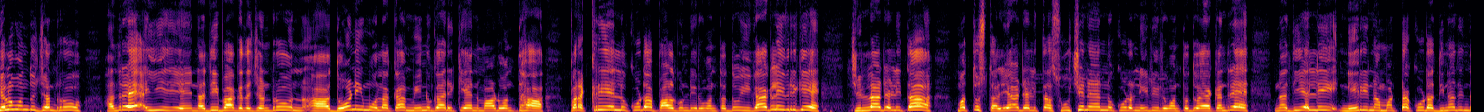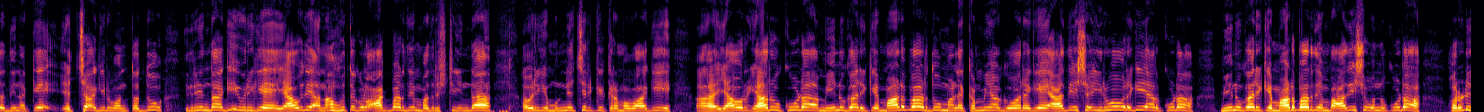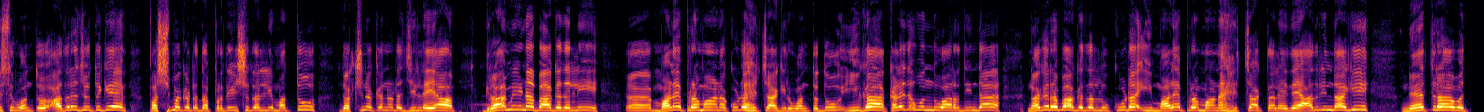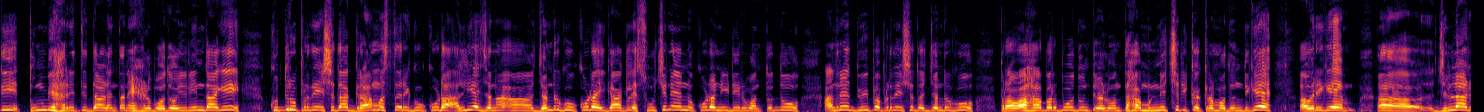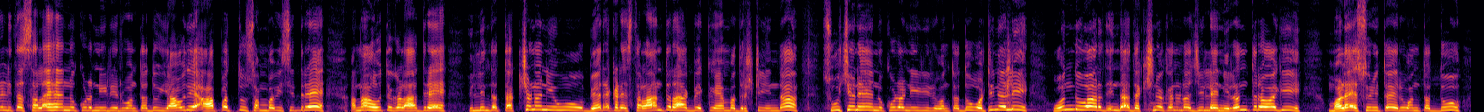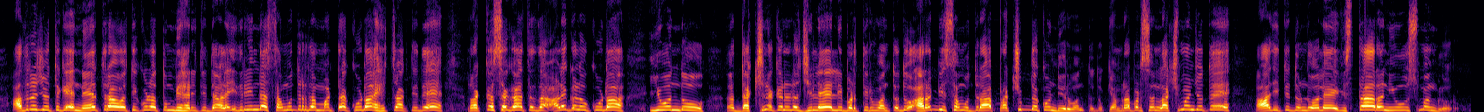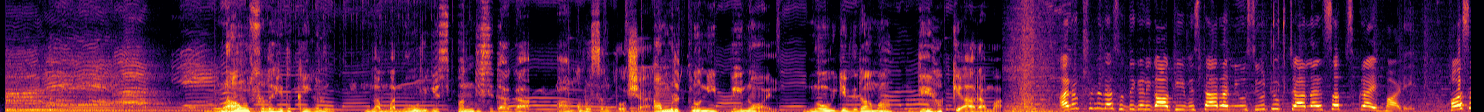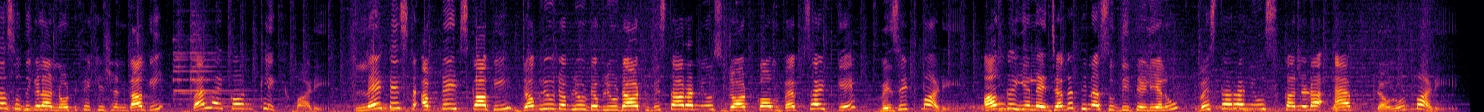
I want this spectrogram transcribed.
ಕೆಲವೊಂದು ಜನರು, ಅಂದರೆ ಈ ನದಿ ಭಾಗದ ಜನರು ಆ, ದೋಣಿ ಮೂಲಕ ಮೀನುಗಾರಿಕೆಯನ್ನು ಮಾಡುವಂತಹ ಪ್ರಕ್ರಿಯೆಯಲ್ಲೂ ಕೂಡ ಪಾಲ್ಗೊಂಡಿರುವಂಥದ್ದು. ಈಗಾಗಲೇ ಇವರಿಗೆ ಜಿಲ್ಲಾಡಳಿತ ಮತ್ತು ಸ್ಥಳೀಯಾಡಳಿತ ಸೂಚನೆಯನ್ನು ಕೂಡ ನೀಡಿರುವಂಥದ್ದು. ಯಾಕಂದರೆ ನದಿಯಲ್ಲಿ ನೀರಿನ ಮಟ್ಟ ಕೂಡ ದಿನದಿಂದ ದಿನಕ್ಕೆ ಹೆಚ್ಚಾಗಿರುವಂಥದ್ದು. ಇದರಿಂದಾಗಿ ಇವರಿಗೆ ಯಾವುದೇ ಅನಾಹುತಗಳು ಆಗಬಾರ್ದು ಎಂಬ ದೃಷ್ಟಿಯಿಂದ ಅವರಿಗೆ ಮುನ್ನೆಚ್ಚರಿಕೆ ಕ್ರಮವಾಗಿ ಯಾವ ಯಾರೂ ಕೂಡ ಮೀನುಗಾರಿಕೆ ಮಾಡಬಾರ್ದು ಮಳೆ ಕಮ್ಮಿಯಾಗುವವರೆಗೆ ಆದೇಶ ಇರುವವರೆಗೆ ಯಾರು ಕೂಡ ಮೀನುಗಾರಿಕೆ ಮಾಡಬಾರ್ದು ಎಂಬ ಆದೇಶವನ್ನು ಕೂಡ ಹೊರಡಿಸಿರುವಂಥ ಅದರ ಜೊತೆಗೆ ಪಶ್ಚಿಮ ಘಟ್ಟದ ಪ್ರದೇಶದಲ್ಲಿ ಮತ್ತು ದಕ್ಷಿಣ ಕನ್ನಡ ಜಿಲ್ಲೆಯ ಗ್ರಾಮೀಣ ಭಾಗದಲ್ಲಿ ಮಳೆ ಪ್ರಮಾಣ ಕೂಡ ಹೆಚ್ಚಾಗಿರುವಂಥದ್ದು. ಈಗ ಕಳೆದ ಒಂದು ವಾರದಿಂದ ನಗರ ಭಾಗದಲ್ಲೂ ಕೂಡ ಈ ಮಳೆ ಪ್ರಮಾಣ ಹೆಚ್ಚಾಗ್ತಲೇ ಇದೆ. ಅದರಿಂದಾಗಿ ನೇತ್ರಾವತಿ ತುಂಬಿ ಹರಿತಿದ್ದಾಳೆ ಅಂತಲೇ ಹೇಳ್ಬೋದು. ಇದರಿಂದಾಗಿ ಕುದ್ರು ಪ್ರದೇಶದ ಗ್ರಾಮಸ್ಥರಿಗೂ ಕೂಡ, ಅಲ್ಲಿಯ ಜನ ಜನರಿಗೂ ಕೂಡ ಈಗಾಗಲೇ ಸೂಚನೆಯನ್ನು ಕೂಡ ನೀಡಿರುವಂಥದ್ದು. ಅಂದರೆ ದ್ವೀಪ ಪ್ರದೇಶದ ಜನರಿಗೂ ಪ್ರವಾಹ ಬರ್ಬೋದು ಅಂತ ಹೇಳುವಂತಹ ಮುನ್ನೆಚ್ಚರಿಕಾ ಕ್ರಮದೊಂದಿಗೆ ಅವರಿಗೆ ಜಿಲ್ಲಾಡಳಿತ ಸಲಹೆಯನ್ನು ಕೂಡ ನೀಡಿರುವಂಥದ್ದು. ಯಾವುದೇ ಆಪತ್ತು ಸಂಭವಿಸಿದರೆ ಅನಾಹುತಗಳಾದರೆ ಇಲ್ಲಿಂದ ತಕ್ಷಣ ನೀವು ಬೇರೆ ಕಡೆ ಸ್ಥಳಾಂತರ ಆಗಬೇಕು ಎಂಬ ದೃಷ್ಟಿಯಿಂದ ಸೂಚನೆಯನ್ನು ಕೂಡ ನೀಡಿರುವಂಥದ್ದು. ಒಟ್ಟಿನಲ್ಲಿ ಒಂದು ವಾರದಿಂದ ದಕ್ಷಿಣ ಕನ್ನಡ ಜಿಲ್ಲೆ ನಿರಂತರವಾಗಿ ಮಳೆ ಸುರಿತಾ ಇರುವಂಥದ್ದು. ಅದರ ಜೊತೆಗೆ ನೇತ್ರಾವತಿ ಕೂಡ ತುಂಬಿ ಹರಿತಿದ್ದಾಳೆ. ಇದರಿಂದ ಸಮುದ್ರದ ಮಟ್ಟ ಕೂಡ ಹೆಚ್ಚಾಗ್ತಿದೆ. ರಕ್ಕಸಘಾತದ ಅಲೆಗಳು ಕೂಡ ಈ ಒಂದು ದಕ್ಷಿಣ ಕನ್ನಡ ಜಿಲ್ಲೆಯಲ್ಲಿ ಬರ್ತಿರುವಂಥದ್ದು. ಅರಬ್ಬಿ ಸಮುದ್ರ ಪ್ರಕ್ಷುಬ್ಧಗೊಂಡಿರುವಂಥದ್ದು. ಕ್ಯಾಮ್ರಾ ಪರ್ಸನ್ ಲಕ್ಷ್ಮಣ್ ಜೊತೆ ಆದಿತ್ಯ ದುಂಡೋಲೆ, ವಿಸ್ತಾರ ನ್ಯೂಸ್ ಮಂಗಳೂರು. ನಾವು ಸಲಹಿದ ಕೈಗಳು ನಮ್ಮ ನೋವಿಗೆ ಸ್ಪಂದಿಸಿದಾಗ ಆಗುವ ಸಂತೋಷ. ಅಮೃತ್ ನೋನಿ ಪೇನ್ ಆಯಿಲ್, ನೋವಿಗೆ ವಿರಾಮ, ದೇಹಕ್ಕೆ ಆರಾಮ. ಅನುಕ್ಷಣದ ಸುದ್ದಿಗಳಿಗಾಗಿ Vistara news YouTube channel subscribe ಮಾಡಿ. ಹೊಸ ಸುದ್ದಿಗಳ ನೋಟಿಫಿಕೇಶನ್ಗಾಗಿ ಬೆಲ್ ಐಕಾನ್ ಕ್ಲಿಕ್ ಮಾಡಿ. Latest ಅಪ್ಡೇಟ್ಸ್ಗಾಗಿ W W W dot Vistara news dot com ವೆಬ್ಸೈಟ್ಗೆ ವಿಸಿಟ್ ಮಾಡಿ. ಅಂಗೈಯಲ್ಲೇ ಜಗತ್ತಿನ ಸುದ್ದಿ ತಿಳಿಯಲು Vistara news Kannada app download ಮಾಡಿ.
